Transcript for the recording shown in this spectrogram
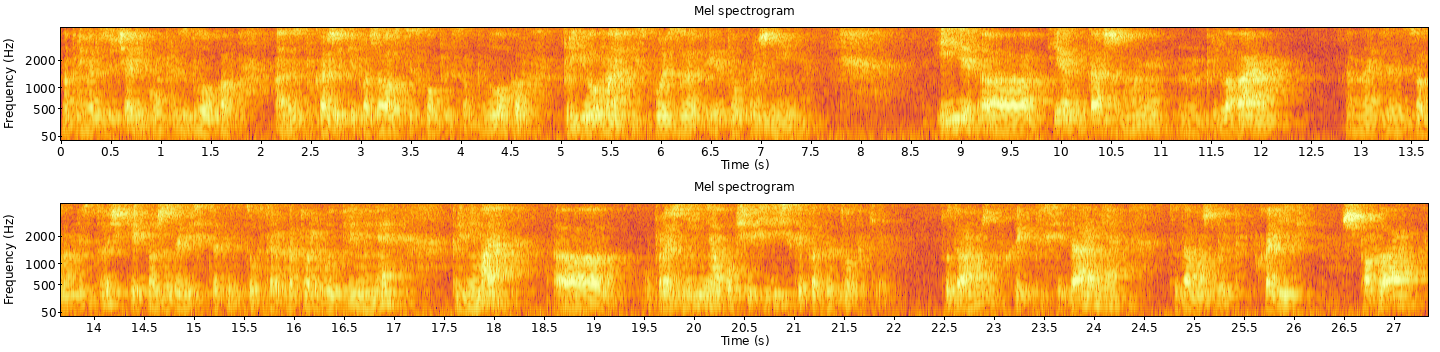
Например, изучали комплекс блоков. А, покажите, пожалуйста, из комплекса блоков приемы, используя это упражнение. И э, также мы предлагаем на экзаменационном листочке, это уже зависит от инструктора, который будет применять, принимать э, упражнения общей физической подготовки. Туда может входить приседания, туда может быть входить шпагат,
